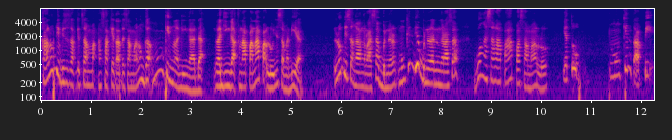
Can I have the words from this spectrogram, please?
Kalau dia bisa sakit sama sakit hati sama lu, nggak mungkin lagi nggak ada lagi nggak kenapa-napa lu nya sama dia. Lu bisa nggak ngerasa beneran, mungkin dia beneran ngerasa gua nggak salah apa-apa sama lu. Ya tuh mungkin tapi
